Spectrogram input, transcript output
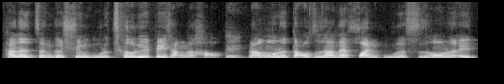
它的整个选股的策略非常的好，对，然后呢，导致它在换股的时候呢，诶。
